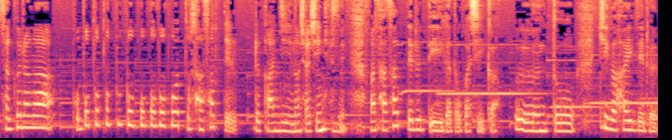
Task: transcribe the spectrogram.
桜がポポポポポポポポポポと刺さってる感じの写真ですね。まあ、刺さってるって言い方おかしいか。うんと、木が生えてる。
